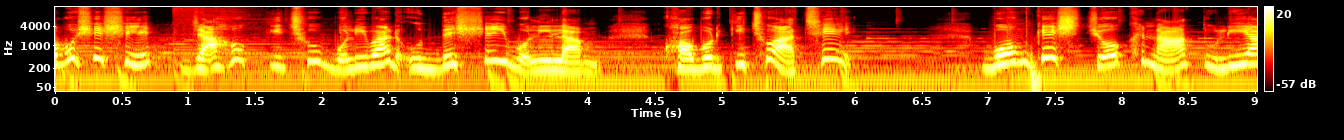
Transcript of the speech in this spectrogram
অবশেষে যা হোক কিছু বলিবার উদ্দেশ্যেই বলিলাম, খবর কিছু আছে? ব্যোমকেশ চোখ না তুলিয়া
